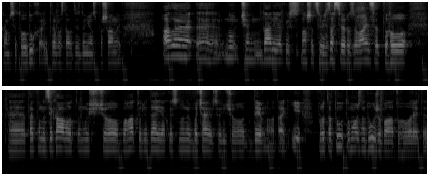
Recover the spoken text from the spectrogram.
храм Святого Духа, і треба ставитись до нього з пошаною. Але е, ну, чим далі якось наша цивілізація розвивається, то е, так воно цікаво, тому що багато людей якось ну, не вбачають в цьому нічого дивного. Так? І про тату то можна дуже багато говорити.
